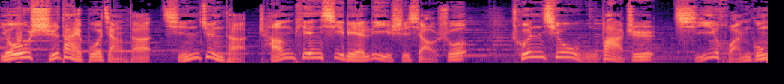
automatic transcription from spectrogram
由时代播讲的秦俊的长篇系列历史小说《春秋五霸之齐桓公》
